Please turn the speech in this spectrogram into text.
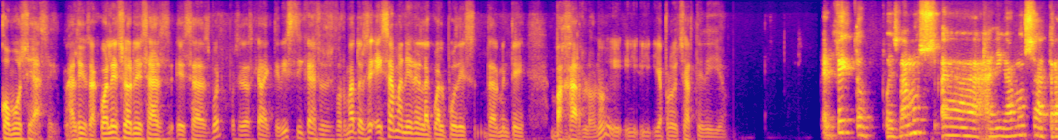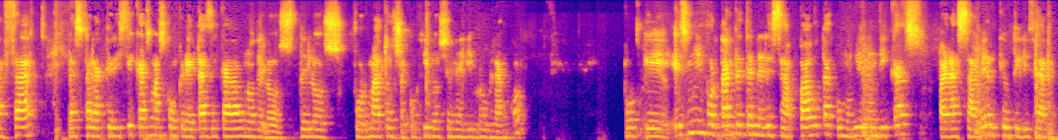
cómo se hace, ¿vale? O sea, cuáles son esas, esas, bueno, pues esas características, esos formatos, esa manera en la cual puedes realmente bajarlo, ¿no? Y, aprovecharte de ello. Perfecto, pues vamos a, digamos, a trazar las características más concretas de cada uno de los, de los formatos recogidos en el libro blanco, porque es muy importante tener esa pauta, como bien indicas, para saber qué utilizar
